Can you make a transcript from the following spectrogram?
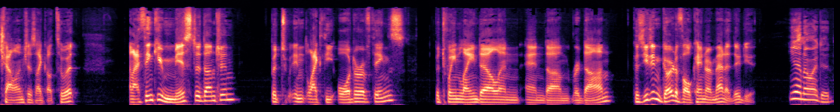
challenge as i got to it and i think you missed a dungeon between like the order of things between Leyndell and and um Radahn because you didn't go to Volcano Manor, did you? yeah no I did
